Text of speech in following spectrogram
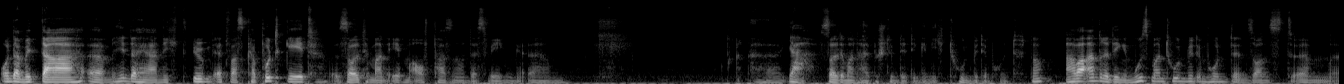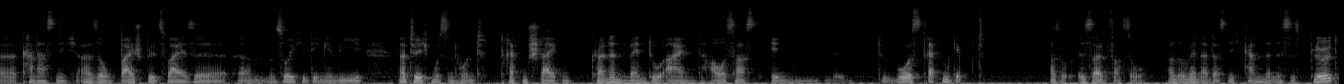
Und damit da ähm, hinterher nicht irgendetwas kaputt geht, sollte man eben aufpassen und deswegen ähm, äh, ja, sollte man halt bestimmte Dinge nicht tun mit dem Hund. Ne? Aber andere Dinge muss man tun mit dem Hund, denn sonst ähm, äh, kann er es nicht. Also beispielsweise ähm, solche Dinge wie, natürlich muss ein Hund Treppen steigen können, wenn du ein Haus hast, in, wo es Treppen gibt. Also ist einfach so. Also wenn er das nicht kann, dann ist es blöd.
